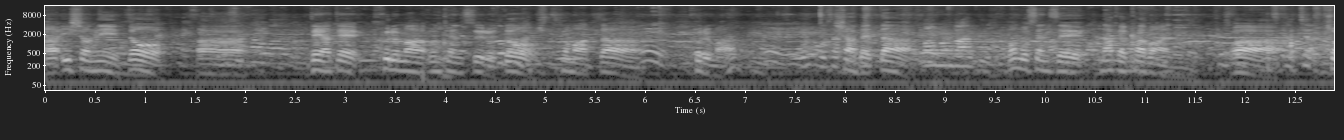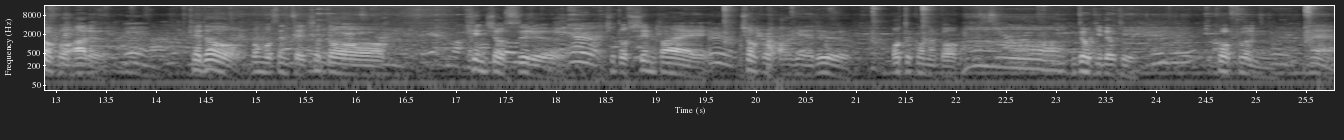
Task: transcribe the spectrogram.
あ一緒にとあ出会って車運転すると止まった車喋ったバンバンバンっていうボンボ先生中カバンはチョコある。けどボンボ先生ちょっと緊張する。ちょっと心配。チョコあげる。男の子 ドキドキ。興奮。ね、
